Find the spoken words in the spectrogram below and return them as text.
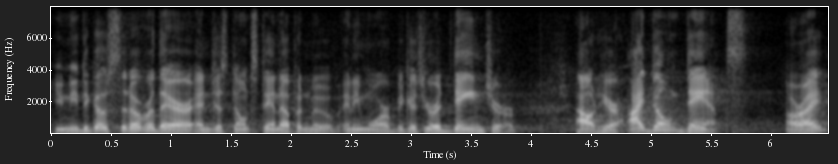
You need to go sit over there and just don't stand up and move anymore because you're a danger out here. I don't dance, all right?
